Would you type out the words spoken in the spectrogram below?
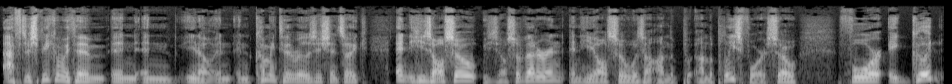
after speaking with him and and you know and, and coming to the realization it's like and he's also he's also a veteran and he also was on the on the police force. So for a good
